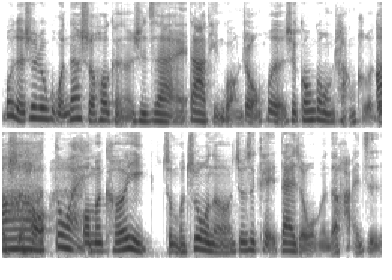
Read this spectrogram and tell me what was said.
或者是如果那时候可能是在大庭广众或者是公共场合的时候，啊、对，我们可以怎么做呢？就是可以带着我们的孩子，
